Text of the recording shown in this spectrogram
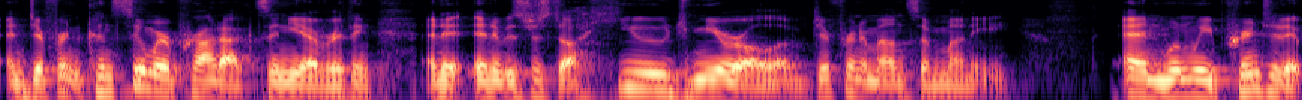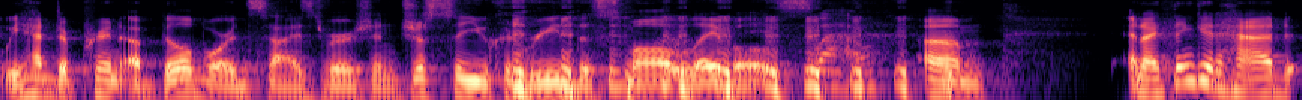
and different consumer products and you know, everything. And it, and it was just a huge mural of different amounts of money. And when we printed it, we had to print a billboard-sized version just so you could read the small labels. Wow. Um, and I think it had.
